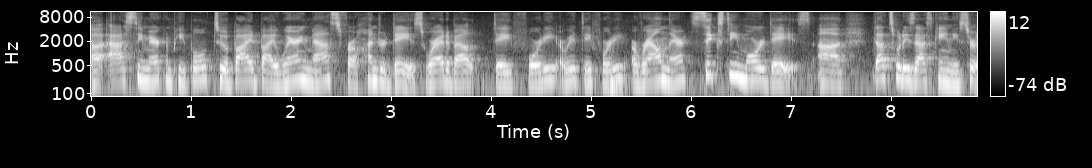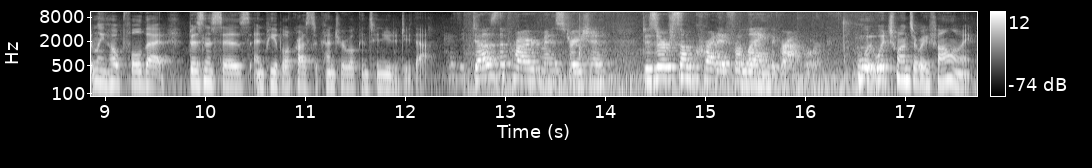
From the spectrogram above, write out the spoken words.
uh, asked the American people to abide by wearing masks for 100 days. We're at about day 40. Are we at day 40? Around there, 60 more days. Uh, that's what he's asking, and he's certainly hopeful that businesses and people across the country will continue to do that. Does the prior administration deserve some credit for laying the groundwork? Wh which ones are we following?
